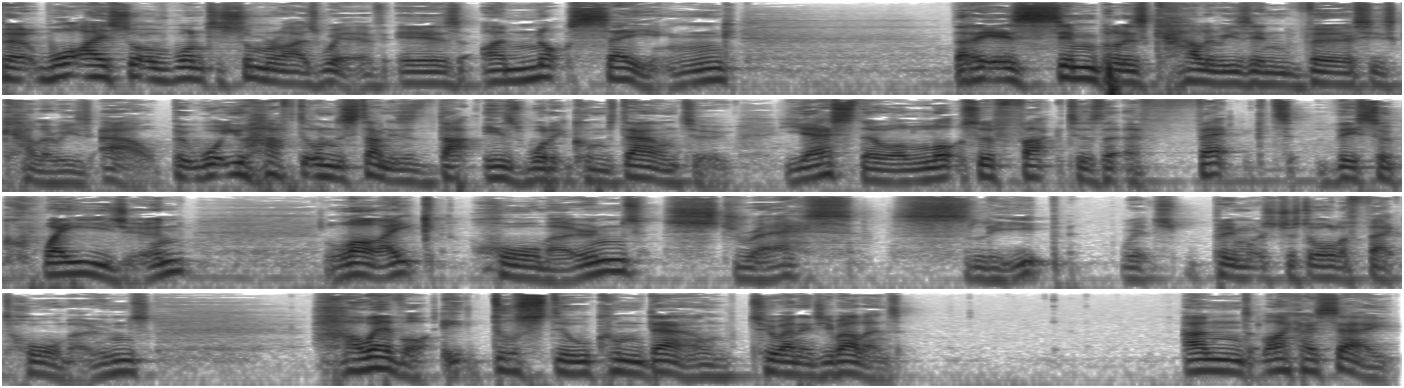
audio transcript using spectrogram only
But what I sort of want to summarize with is I'm not saying that it is simple as calories in versus calories out. But what you have to understand is that is what it comes down to. Yes, there are lots of factors that affect this equation, like hormones, stress, sleep, which pretty much just all affect hormones. However, it does still come down to energy balance. And like I say,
